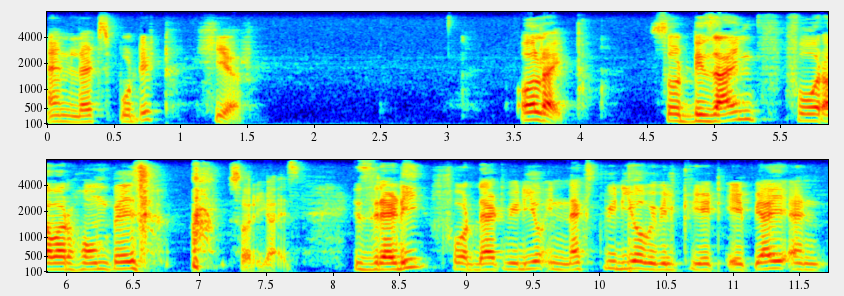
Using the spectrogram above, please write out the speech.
And let's put it here. All right so design for our home page sorry guys is ready for that video. In next video we will create api and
